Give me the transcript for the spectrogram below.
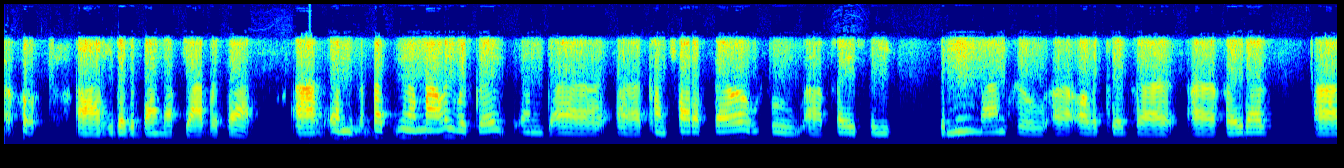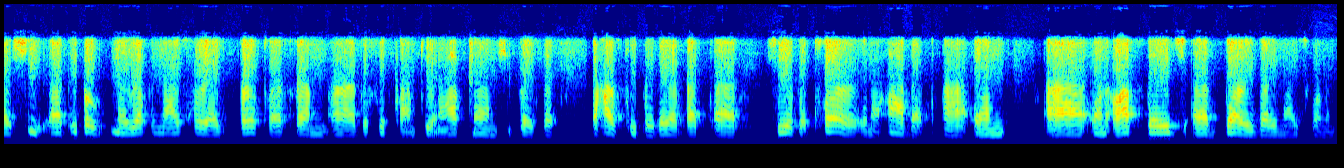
uh, he does a bang up job with that. Uh, and but you know Molly was great, and uh, uh, Conchata Ferrell, who uh, plays the the mean nun who uh, all the kids are are afraid of. Uh, she uh, people may recognize her as Bertha from uh, the sitcom Two and a Half Men. She plays the the housekeeper there, but uh, she is a terror in a habit, uh, and uh, and offstage, a very, very nice woman.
